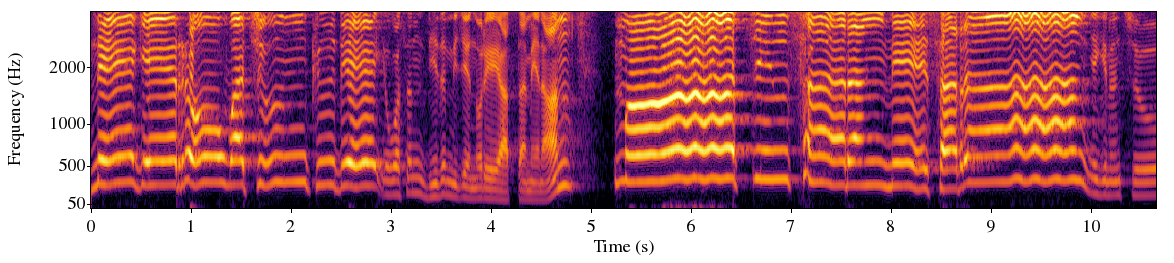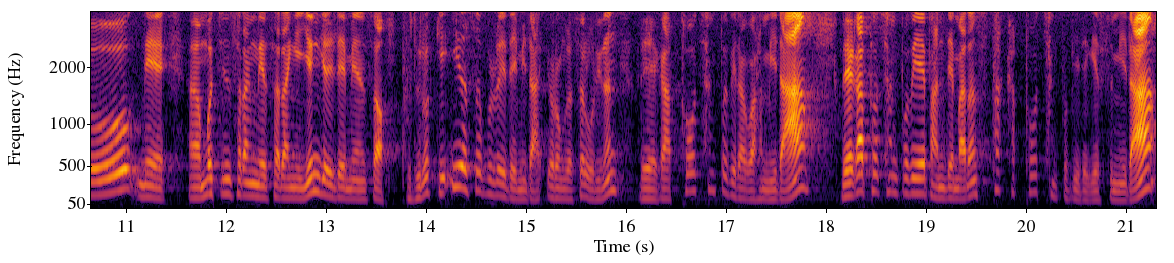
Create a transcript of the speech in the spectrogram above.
내게로 와준 그대 이것은 리듬 위주의 노래였다면은 멋진 사랑 내 사랑 여기는 쭉네 어, 멋진 사랑 내 사랑이 연결되면서 부드럽게 이어서 불러야 됩니다. 이런 것을 우리는 레가토 창법이라고 합니다. 레가토 창법의 반대말은 스타카토 창법이 되겠습니다.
